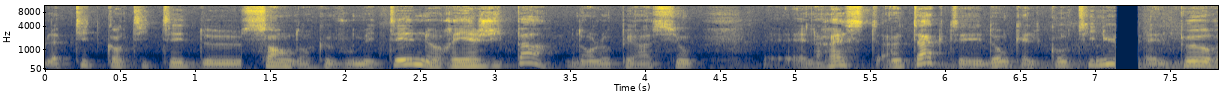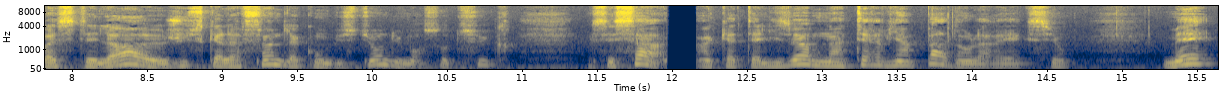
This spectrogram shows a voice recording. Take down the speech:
la petite quantité de cendre que vous mettez ne réagit pas dans l'opération. Elle reste intacte et donc elle continue. Elle peut rester là jusqu'à la fin de la combustion du morceau de sucre. C'est ça, un catalyseur n'intervient pas dans la réaction, mais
